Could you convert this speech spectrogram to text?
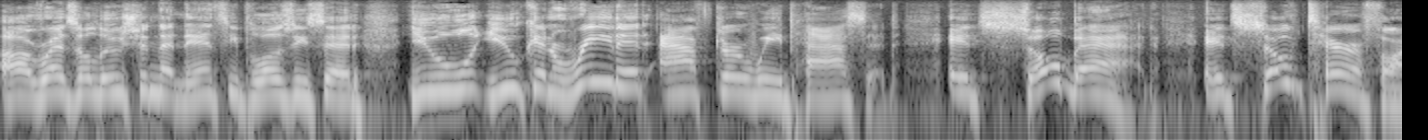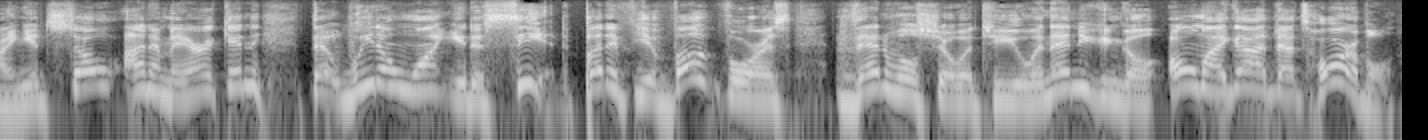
uh, resolution that Nancy Pelosi said, you, you can read it after we pass it. It's so bad. It's so terrifying. It's so un-American that we don't want you to see it. But if you vote for us, then we'll show it to you. And then you can go, oh my God, that's horrible.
